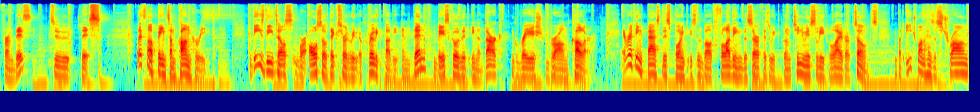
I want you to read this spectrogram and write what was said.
From this to this. Let's now paint some concrete. These details were also textured with acrylic putty and then base coated in a dark grayish brown color. Everything past this point is about flooding the surface with continuously lighter tones, but each one has a strong,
